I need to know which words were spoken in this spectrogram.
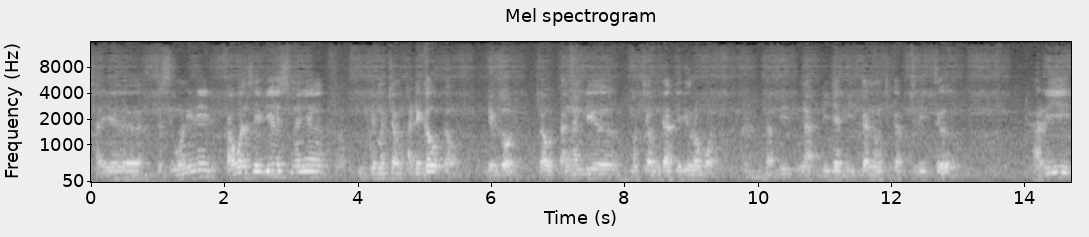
Saya testimoni ni kawan saya dia sebenarnya dia macam ada gout tau. Dia gout. Gout tangan dia macam dah jadi robot tapi nak dijadikan orang cakap cerita hari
